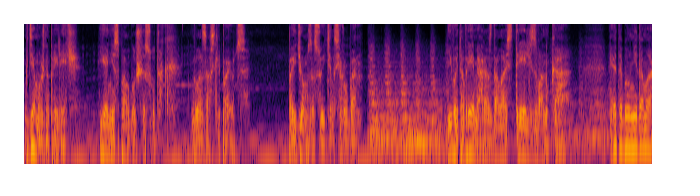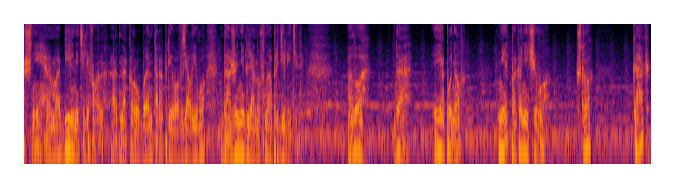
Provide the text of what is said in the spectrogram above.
«Где можно прилечь? Я не спал больше суток. Глаза слепаются». «Пойдем», — засуетился Рубен. И в это время раздалась трель звонка. Это был не домашний, а мобильный телефон, однако Рубен торопливо взял его, даже не глянув на определитель. «Алло? Да, я понял. Нет, пока ничего. Что? Как?»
